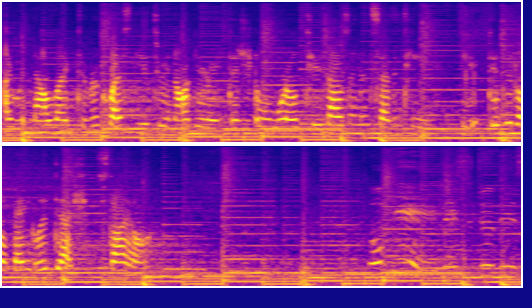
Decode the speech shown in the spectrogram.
I would now like to request you to inaugurate Digital World 2017, the Digital Bangladesh style. Okay, let's do this,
